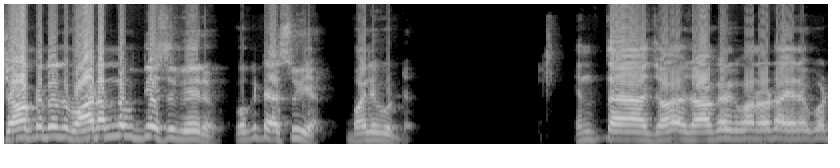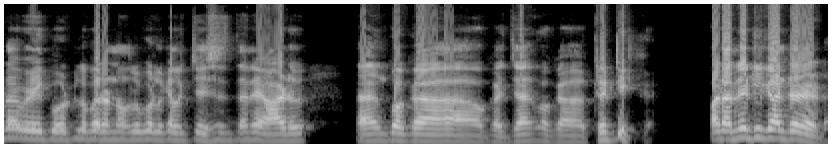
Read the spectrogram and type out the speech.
జోకర్ వాడన్న ఉద్దేశం వేరు. ఒకటి అసూయ బాలీవుడ్ ఇంత జో జోకర్గా ఉన్నాడు ఆయన కూడా వెయ్యి కోట్లు పన్నెండు వందల కోట్లు కలెక్ట్ చేసేసిందని ఆడు ఇంకొక ఒక జ ఒక క్రిటిక్. వాడు అన్నిటికీ అంటాడు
